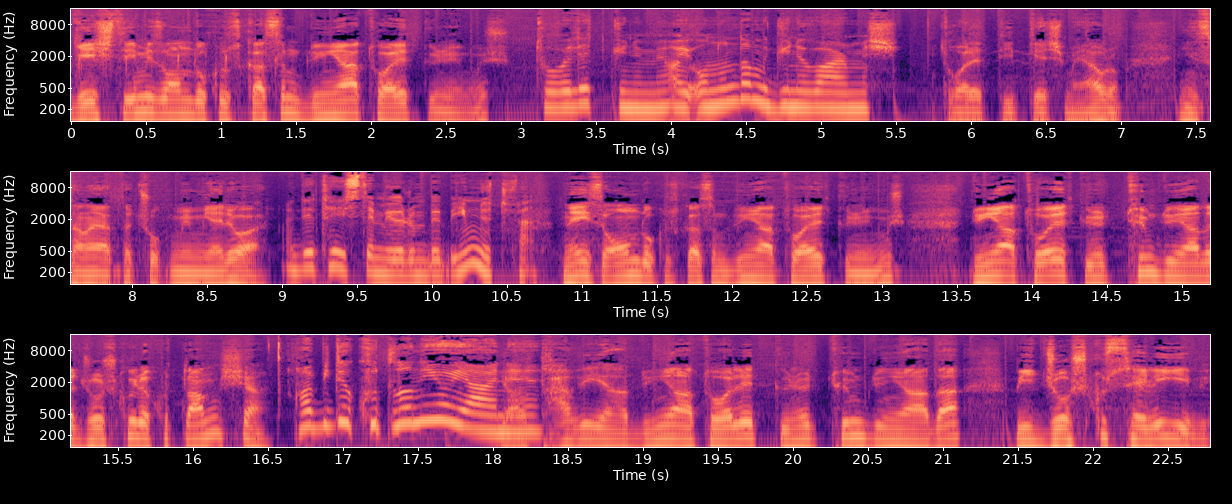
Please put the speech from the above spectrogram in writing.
Geçtiğimiz 19 Kasım Dünya Tuvalet Günü'ymüş. Tuvalet günü mü? Ay onun da mı günü varmış? Tuvalet deyip geçme yavrum. İnsan hayatında çok mühim yeri var. Ay, detay istemiyorum bebeğim lütfen. Neyse 19 Kasım Dünya Tuvalet Günü'ymüş. Dünya Tuvalet Günü tüm dünyada coşkuyla kutlanmış ya. Ha bir de kutlanıyor yani. Ya tabii ya Dünya Tuvalet Günü tüm dünyada bir coşku seli gibi.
